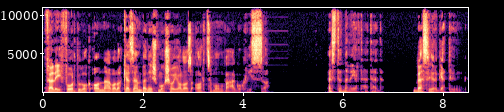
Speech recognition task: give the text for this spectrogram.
Felé fordulok Annával a kezemben, és mosolyal az arcomon vágok vissza. Ezt te nem értheted. Beszélgetünk,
